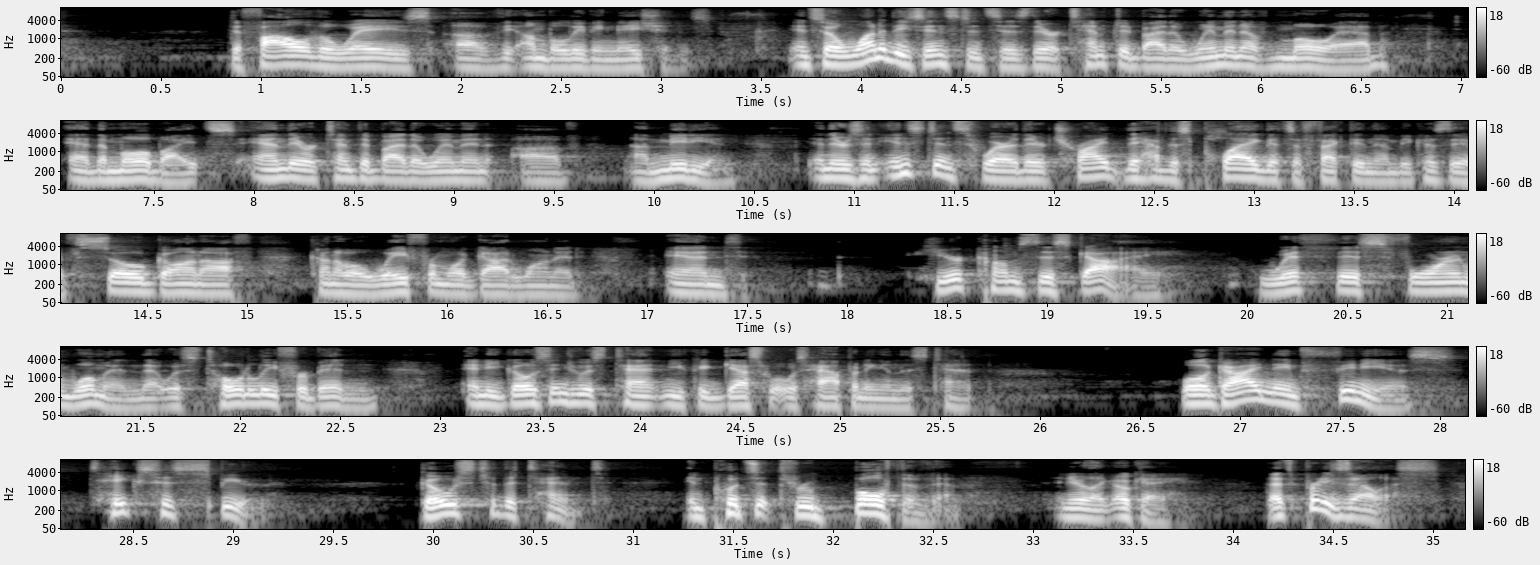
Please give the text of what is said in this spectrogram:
to follow the ways of the unbelieving nations. And so, one of these instances, they're tempted by the women of Moab and the Moabites, and they were tempted by the women of uh, Midian. And there's an instance where they're trying, they have this plague that's affecting them because they have so gone off kind of away from what God wanted. And here comes this guy with this foreign woman that was totally forbidden. And he goes into his tent, and you could guess what was happening in this tent. Well, a guy named Phineas takes his spear goes to the tent and puts it through both of them. And you're like, okay, that's pretty zealous.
